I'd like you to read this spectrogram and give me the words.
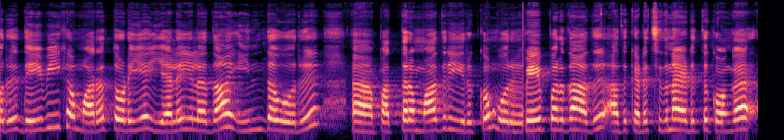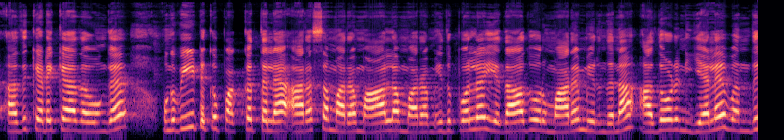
ஒரு தெய்வீக மரத்துடைய இலையில தான் இந்த ஒரு பத்திரம் மாதிரி இருக்கும். ஒரு பேப்பர் தான் அது. அது கிடைச்சதுன்னா எடுத்துக்கோங்க. அது கிடைக்காதவங்க உங்கள் வீட்டுக்கு பக்கத்தில் அரச மரம் ஆலமரம் இது போல் ஏதாவது ஒரு மரம் இருந்ததுன்னா அதோட இலை வந்து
